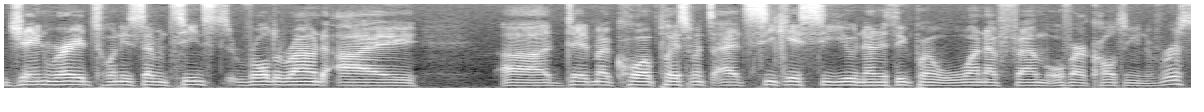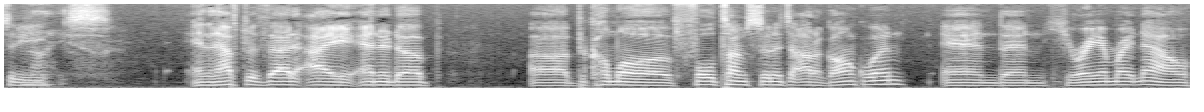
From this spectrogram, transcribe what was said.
January 2017 rolled around, I uh, did my co-op placements at CKCU 93.1 FM over at Carleton University. Nice. And then after that, I ended up uh, become a full-time student at Algonquin, and then here I am right now,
